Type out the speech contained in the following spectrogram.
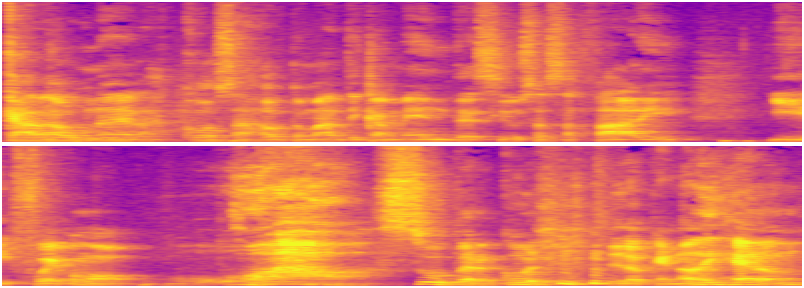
cada una de las cosas automáticamente si usas Safari y fue como, wow, super cool. Lo que no dijeron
